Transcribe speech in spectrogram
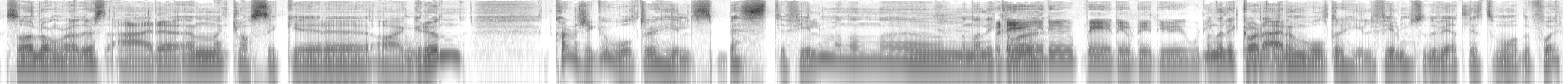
Så Long Riders er eh, en klassiker eh, av en grunn. Kanskje ikke Walter Hills beste film, men, den, eh, men allikevel Men allikevel er en Walter Hill-film, så du vet litt om hva du får.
